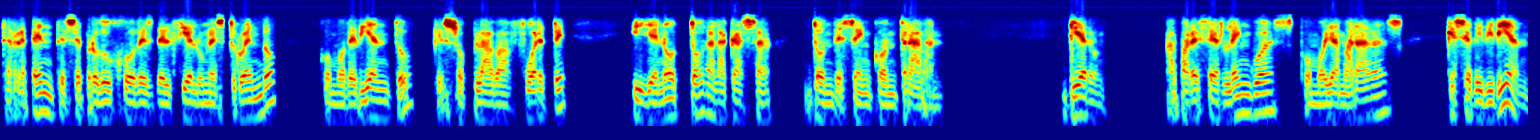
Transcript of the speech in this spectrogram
De repente se produjo desde el cielo un estruendo, como de viento, que soplaba fuerte, y llenó toda la casa donde se encontraban. Vieron aparecer lenguas como llamaradas que se dividían,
